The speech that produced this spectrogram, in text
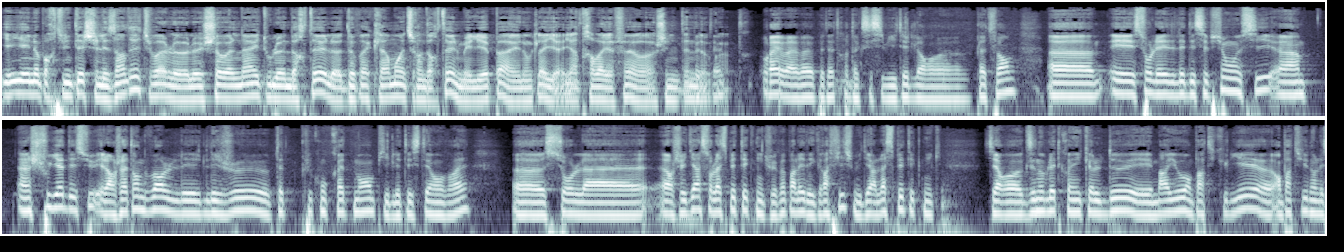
Il y a- une opportunité chez les indés, tu vois, le, le Shovel Knight ou le Undertale devrait clairement être sur Undertale, mais il y est pas. Et donc là, il y a, un travail à faire euh, chez Nintendo. Quoi. Ouais, ouais, ouais, peut-être d'accessibilité de leur euh, plateforme. Euh, et sur les, déceptions aussi, un, un déçu. Et alors j'attends de voir les, jeux euh, peut-être plus concrètement, puis de les tester en vrai. Euh, sur la, alors je vais dire sur l'aspect technique. Je vais pas parler des graphismes, je vais dire l'aspect technique. C'est-à-dire euh, Xenoblade Chronicle 2 et Mario en particulier, euh, en particulier dans, les,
